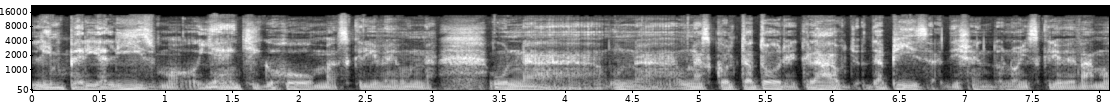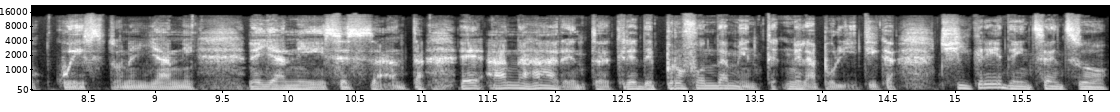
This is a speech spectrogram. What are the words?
l'imperialismo. Yankee Go Home, scrive un, una, una, un ascoltatore, Claudio da Pisa, dicendo noi scrivevamo questo negli anni, negli anni 60. E Anna Arendt crede profondamente nella politica, ci crede in senso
